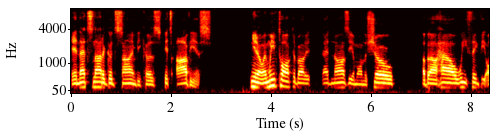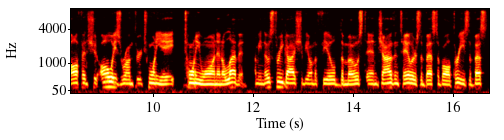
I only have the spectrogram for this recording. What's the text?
And that's not a good sign because it's obvious. You know, and we've talked about it ad nauseum on the show about how we think the offense should always run through 28, 21, and 11. I mean, those three guys should be on the field the most, and Jonathan Taylor is the best of all three. He's the best.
